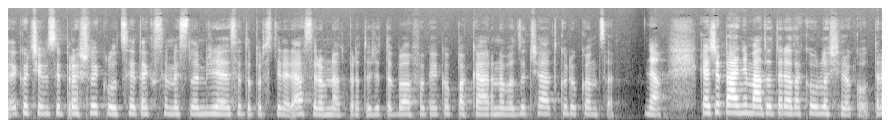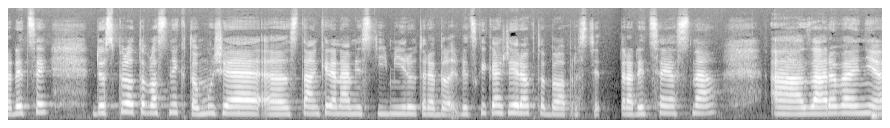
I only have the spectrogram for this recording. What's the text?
jako čím si prošli kluci, tak si myslím, že se to prostě nedá srovnat, protože to byla fakt jako pakárna od začátku do konce. No, každopádně má to teda takovouhle širokou tradici. Dospělo to vlastně k tomu, že eh, stánky na náměstí Míru teda byly vždycky každý rok, to byla prostě tradice jasná. A zároveň eh,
